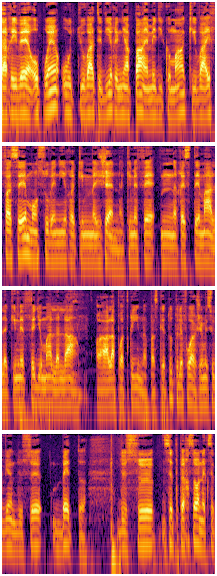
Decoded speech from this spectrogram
arrivé au point où tu vas te dire il n'y a pas un médicament qui va effacer mon souvenir qui me gêne, qui me fait mm, rester mal, qui me fait du mal là, à la poitrine, parce que toutes les fois je me souviens de ce bête de ce, cette personne, etc.,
